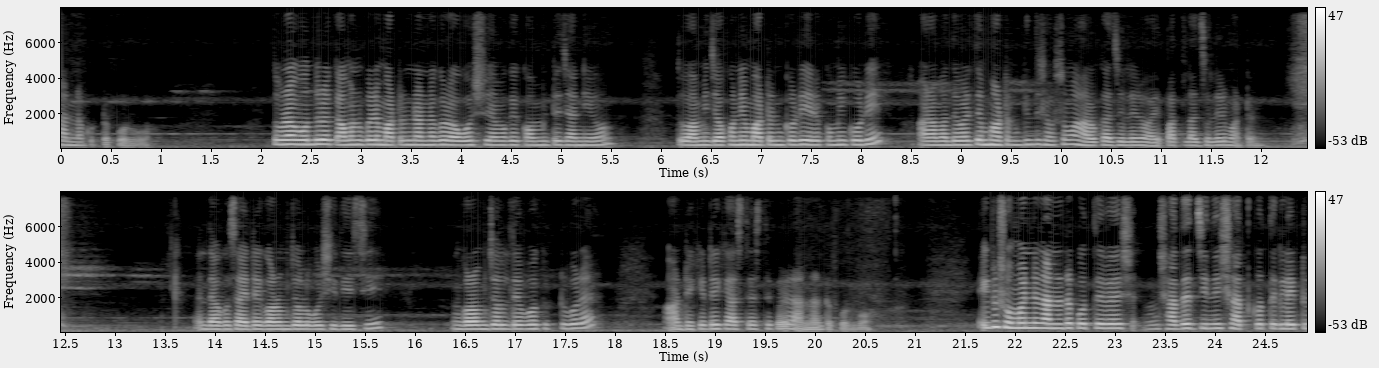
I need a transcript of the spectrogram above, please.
রান্না করতে করব। তোমরা বন্ধুরা কেমন করে মাটন রান্না করো অবশ্যই আমাকে কমেন্টে জানিও। তো আমি যখনই মাটন করি এরকমই করি। আর আমাদের বাড়িতে মাটন কিন্তু সবসময় হালকা ঝোলের হয়, পাতলা ঝোলের মাটন। দেখো সাইডে গরম জল বসিয়ে দিয়েছি। গরম জল দেবো একটু করে। আর ঢেকে ঢেকে আস্তে আস্তে করে রান্নাটা করব। একটু সময় নিয়ে রান্নাটা করতে হবে। স্বাদের জিনিস, স্বাদ করতে গেলে একটু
